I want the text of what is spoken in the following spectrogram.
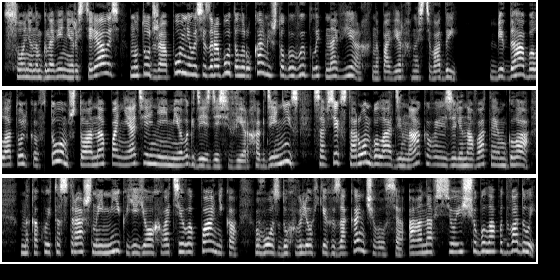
Соня на мгновение растерялась, но тут же опомнилась и заработала руками, чтобы выплыть наверх, на поверхность воды. Беда была только в том, что она понятия не имела, где здесь верх, а где низ. Со всех сторон была одинаковая зеленоватая мгла. На какой-то страшный миг ее охватила паника. Воздух в легких заканчивался, а она все еще была под водой.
